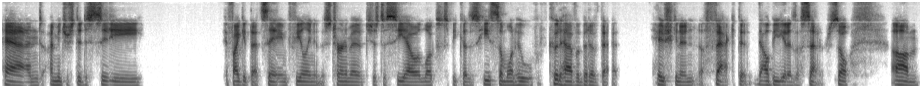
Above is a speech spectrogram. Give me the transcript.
And I'm interested to see if I get that same feeling in this tournament, just to see how it looks, because he's someone who could have a bit of that Heiskanen effect, albeit as a center. So, um,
